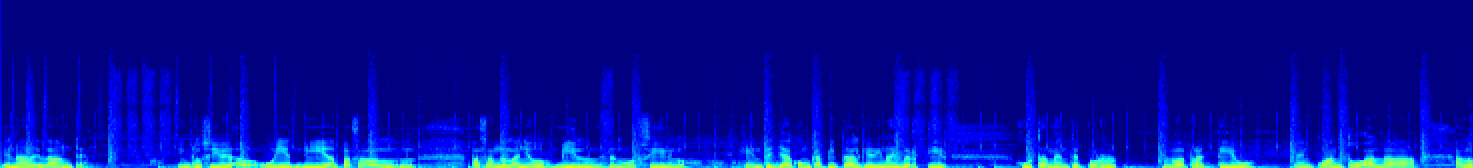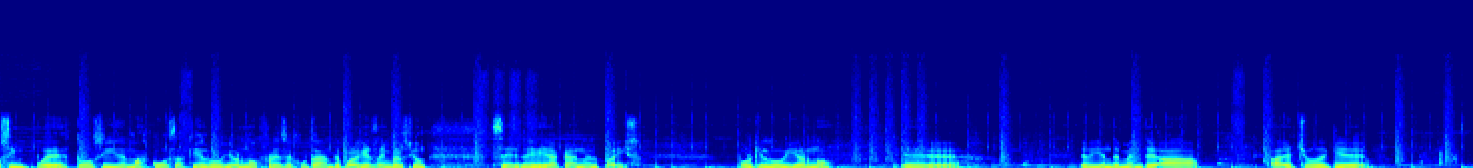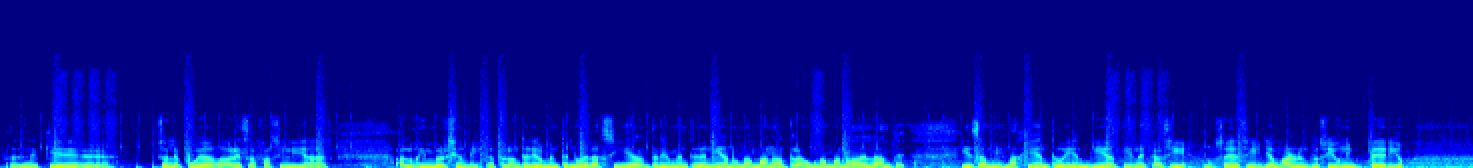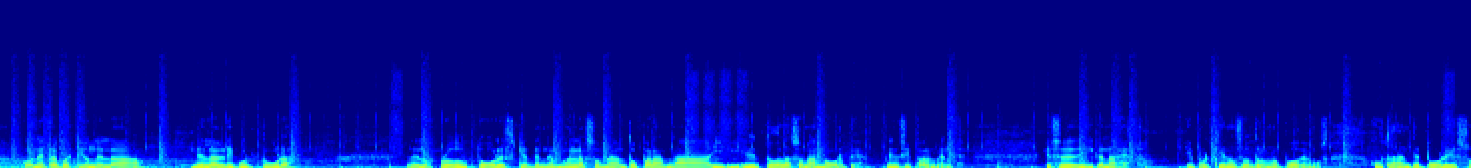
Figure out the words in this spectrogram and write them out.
en adelante. inclusive hoy en día, pasado pasando el año 2000, en este nuevo siglo, gente ya con capital que vino a invertir justamente por lo atractivo en cuanto a, la, a los impuestos y demás cosas que el gobierno ofrece justamente para que esa inversión se dé acá en el país. Porque el gobierno eh, evidentemente ha, hecho de que, de que se le pueda dar esas facilidades a los inversionistas. Pero anteriormente no era así, anteriormente venían una mano atrás, una mano adelante. Y esa misma gente hoy en día tiene casi, no sé si llamarlo inclusive un imperio con esta cuestión de la, de la agricultura, de los productores que tenemos en la zona de Alto Paraná y, toda la zona norte principalmente, que se dedican a esto. ¿Y por qué nosotros no podemos? Justamente por eso,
